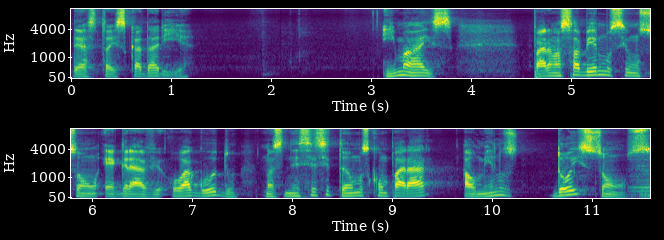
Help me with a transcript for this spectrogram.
desta escadaria. E mais, para nós sabermos se um som é grave ou agudo, nós necessitamos comparar ao menos dois sons.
